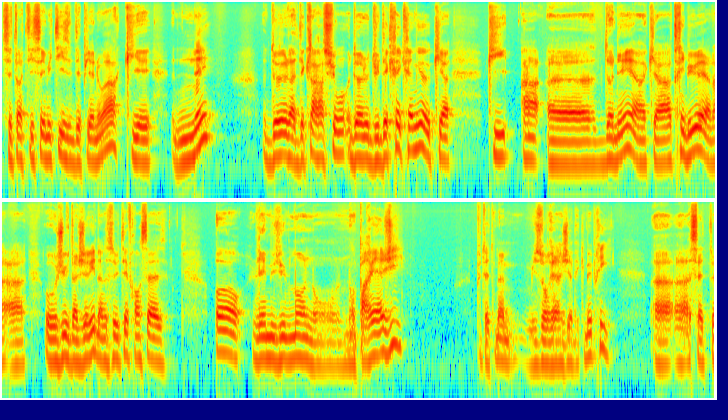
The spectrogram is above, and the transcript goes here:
Cet antisémitisme des pieds noirs qui est né de la déclaration, du décret Crémieux, qui a, euh, donné, euh, qui a attribué aux Juifs d'Algérie la nationalité française. Or, les musulmans n'ont pas réagi. Peut-être même, ils ont réagi avec mépris à, cette,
